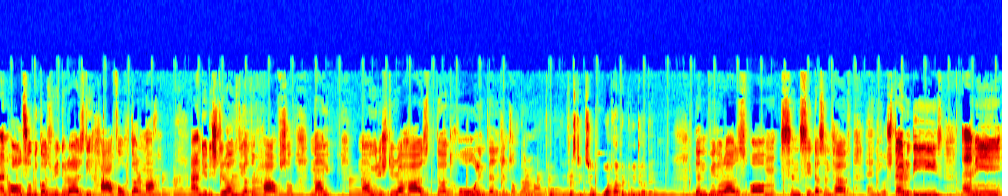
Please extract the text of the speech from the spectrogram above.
and also because Vidura is the half of Dharma and Yudhishthira is the other half. So now, now Yudhishthira has the whole intelligence of Dharma. Oh, interesting. So what happened to Vidura then? Then Vidura's, um, since he doesn't have any austerities, any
